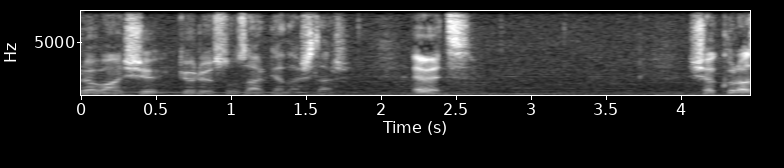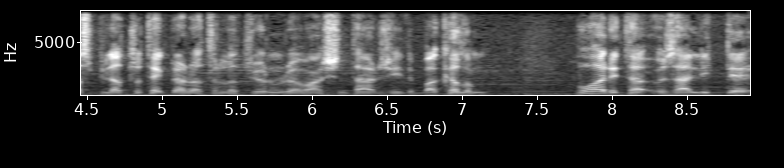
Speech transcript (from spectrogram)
rövanşı görüyorsunuz arkadaşlar. Evet. Shakuras Plato tekrar hatırlatıyorum. Rövanşın tercihiydi. Bakalım bu harita özellikle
